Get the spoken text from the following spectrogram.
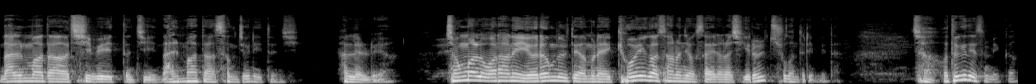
날마다 집에 있든지, 날마다 성전에 있든지. 할렐루야. 정말로 올 한해 여러분들 때문에 교회가 사는 역사 일어나시기를 축원드립니다. 자, 어떻게 됐습니까?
